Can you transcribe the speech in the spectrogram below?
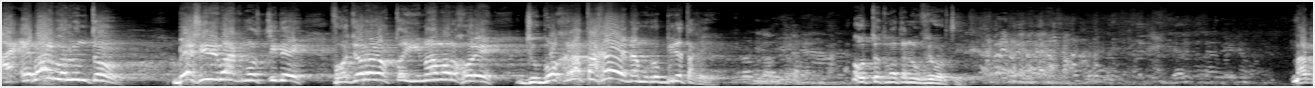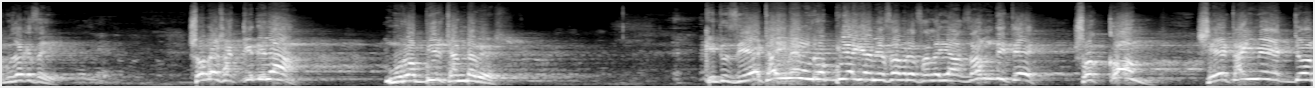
আর এবার বলুন তো, বেশিরভাগ মসজিদে ফজরের রক্ত ইমামর ঘরে যুবকরা থাকে না মুরব্বীরা থাকে? ও তো তোমার উপরে পড়ছে। মাত বুঝা গেছে? সবে সাক্ষী দিলা মুরব্বীর ঠান্ডা বেশ। কিন্তু যে টাইমে মুরব্বী আইয়া মেসাবরে চালাইয়া আজান দিতে সক্ষম, সে টাইমে একজন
